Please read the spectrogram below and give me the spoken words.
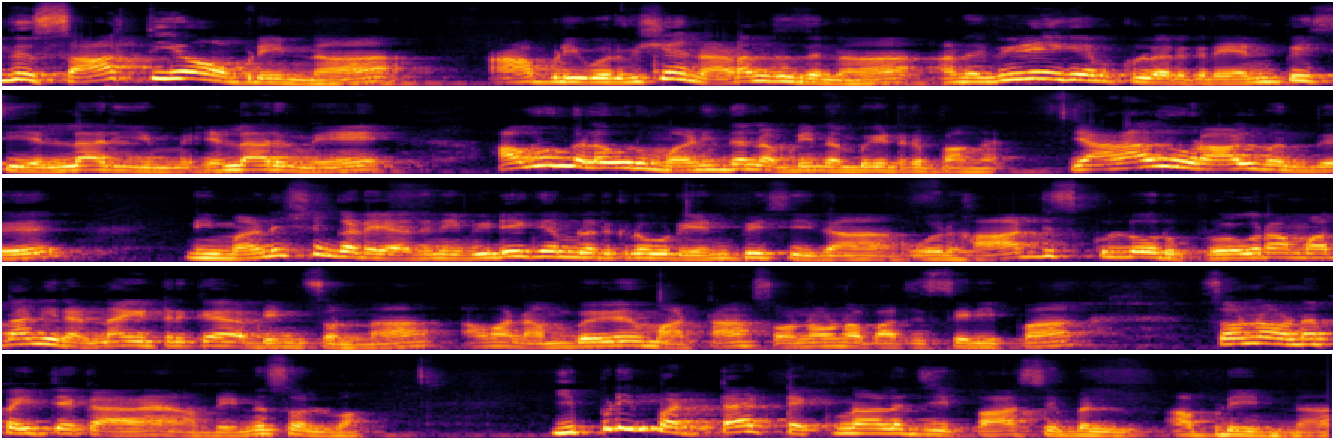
இது சாத்தியம் அப்படின்னா அப்படி ஒரு விஷயம் நடந்ததுன்னா அந்த வீடியோ கேம்குள்ளே இருக்கிற என்பிசி எல்லாரையும் எல்லாருமே அவங்கள ஒரு மனிதன் அப்படின்னு நம்பிக்கிட்டு இருப்பாங்க. யாராவது ஒரு ஆள் வந்து நீ மனுஷன் கிடையாது நீ வீடியோ கேமில் இருக்கிற ஒரு என்பிசி தான் ஒரு ஹார்ட் டிஸ்க்குள்ளே ஒரு ப்ரோக்ராமாக தான் நீ ரன் ஆகிட்டு இருக்க அப்படின்னு சொன்னால் அவன் நம்பவே மாட்டான். சொன்னவனை பார்த்து சிரிப்பான். சொன்னவனை பைத்தியக்காரன் அப்படின்னு சொல்லுவான். இப்படிப்பட்ட டெக்னாலஜி பாசிபிள் அப்படின்னா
